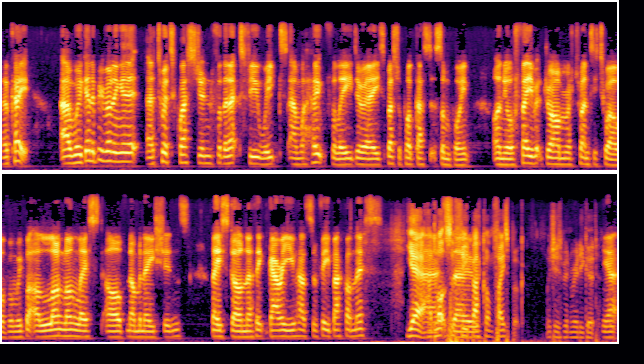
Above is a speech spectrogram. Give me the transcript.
Okay. Uh, we're going to be running a, a Twitter question for the next few weeks, and we'll hopefully do a special podcast at some point on your favourite drama of 2012. And we've got a long, long list of nominations based on, I think, Gary, you had some feedback on this. Yeah, had Uh, lots of feedback on Facebook, which has been really good. Yeah.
